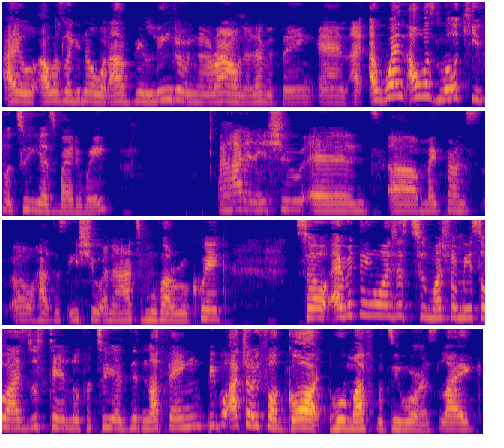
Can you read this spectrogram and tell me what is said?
I, I was like, you know what, I've been lingering around and everything, and I, I went, I was low key for two years, by the way. I had an issue, and uh, my parents uh, had this issue, and I had to move out real quick. So everything was just too much for me. So I just stayed low for two years, did nothing. People actually forgot who MAF Couture was. Like,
